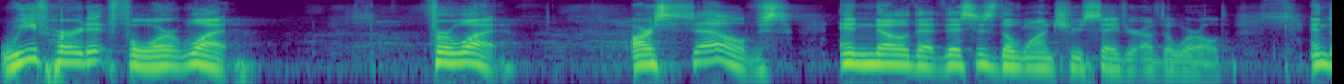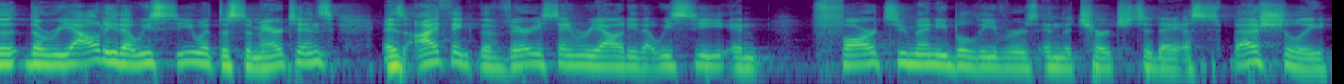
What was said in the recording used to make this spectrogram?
We've heard it for what? For what? Ourselves. And know that this is the one true Savior of the world. And the, the reality that we see with the Samaritans is, I think, the very same reality that we see in far too many believers in the church today, especially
